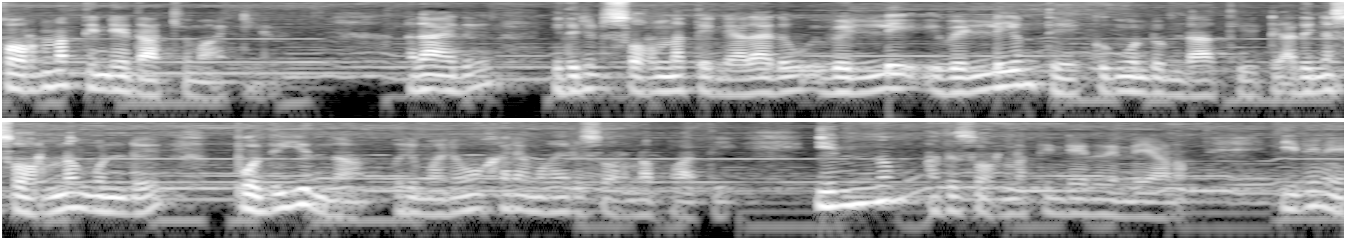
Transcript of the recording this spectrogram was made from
സ്വർണത്തിന്റെതാക്കി മാറ്റിയത്. അതായത് ഇതിനൊരു സ്വർണത്തിന്റെ അതായത് വെള്ളി വെള്ളിയും തേക്കും കൊണ്ടുണ്ടാക്കിയിട്ട് അതിനെ സ്വർണം കൊണ്ട് പൊതിയുന്ന ഒരു മനോഹരമായൊരു സ്വർണപ്പാത്തി ഇന്നും അത് സ്വർണത്തിന്റേത് തന്നെയാണ്. ഇതിന്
